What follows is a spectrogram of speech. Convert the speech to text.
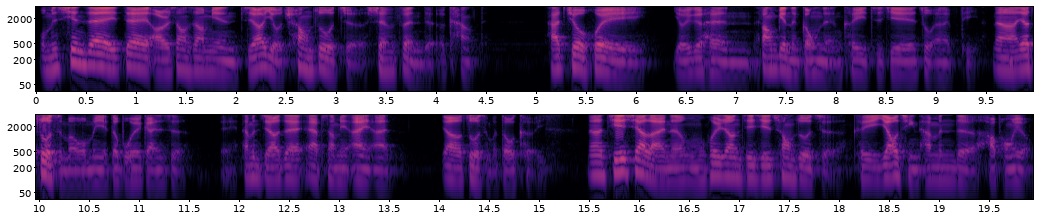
我们现在在 R 上上面，只要有创作者身份的 account，它就会有一个很方便的功能，可以直接做 NFT。那要做什么，我们也都不会干涉。对他们只要在 App 上面按一按。要做什么都可以。那接下来呢？我们会让这些创作者可以邀请他们的好朋友，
